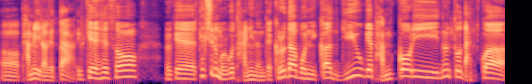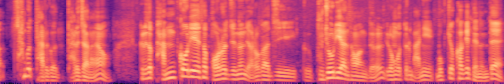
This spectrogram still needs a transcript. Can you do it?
어 밤에 일하겠다 이렇게 해서 이렇게 택시를 몰고 다니는데 그러다 보니까 뉴욕의 밤거리는 또 낮과 사뭇 다르거 다르잖아요. 그래서 밤거리에서 벌어지는 여러 가지 그 부조리한 상황들 이런 것들을 많이 목격하게 되는데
